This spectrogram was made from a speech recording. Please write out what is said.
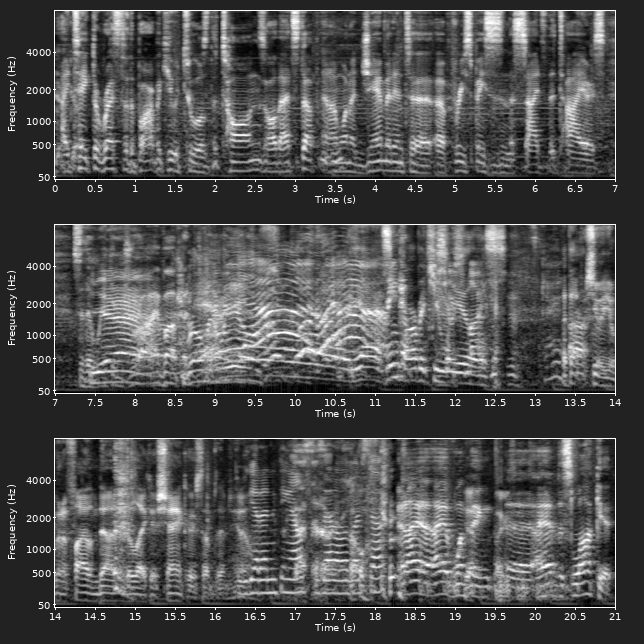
oh. I take the rest of the barbecue tools, the tongs, all that stuff, and I want to jam it into uh, free spaces in the sides of the tires so that we can drive up and Oh, yes, barbecue wheels. I thought for sure you were gonna file them down into like a shank or something. You Did we get anything else? Is that all of our stuff? And I, uh, I have one Yeah, thing. thanks. Uh, I have this locket.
